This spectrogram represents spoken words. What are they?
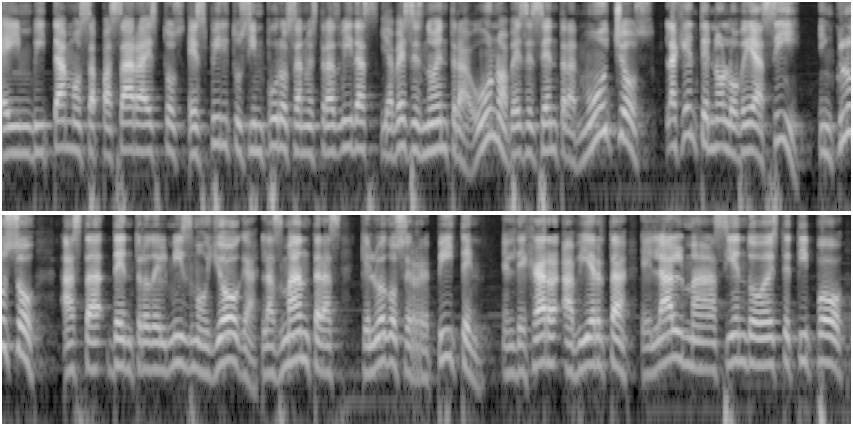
e invitamos a pasar a estos espíritus impuros a nuestras vidas, y a veces no entra uno, a veces entran muchos, la gente no lo ve así. Incluso hasta dentro del mismo yoga, las mantras que luego se repiten, el dejar abierta el alma haciendo este tipo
